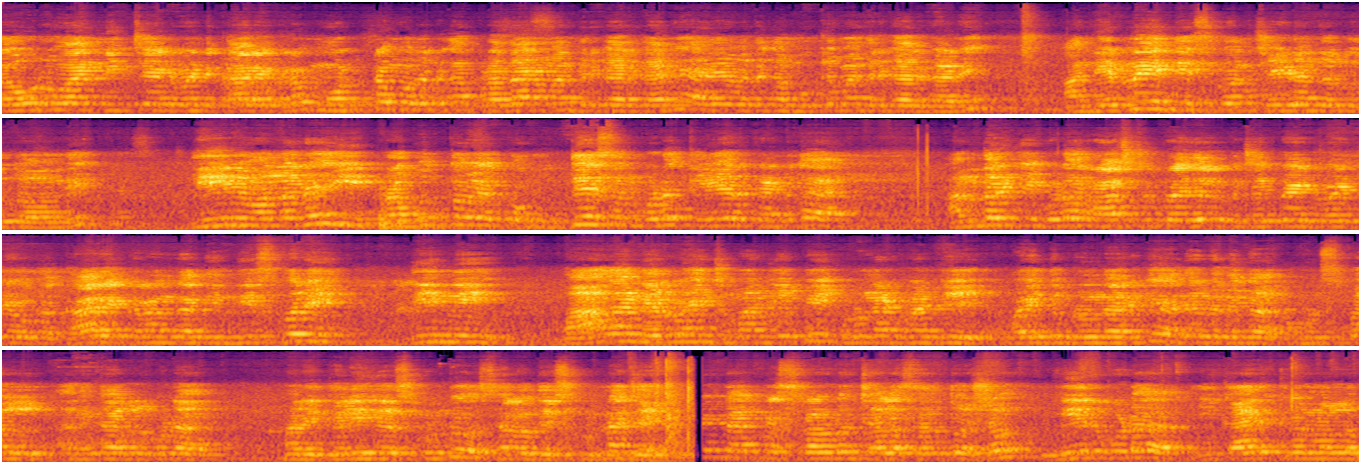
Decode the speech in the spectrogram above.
గౌరవాన్ని ఇచ్చేటువంటి కార్యక్రమం మొట్టమొదటిగా ప్రధానమంత్రి గారు కానీ అదేవిధంగా ముఖ్యమంత్రి గారు కానీ ఆ నిర్ణయం తీసుకొని చేయడం జరుగుతూ ఉంది. దీనివల్లనే ఈ ప్రభుత్వం యొక్క ఉద్దేశం కూడా క్లియర్ కట్గా అందరికీ కూడా రాష్ట్ర ప్రజలకు చెప్పేటువంటి ఒక కార్యక్రమంగా దీన్ని తీసుకొని దీన్ని బాగా నిర్వహించమని చెప్పి ఇప్పుడున్నటువంటి ఉన్నటువంటి వైద్య బృందానికి అదేవిధంగా మున్సిపల్ అధికారులు కూడా మరి తెలియజేసుకుంటూ సెలవు తీసుకుంటున్నా. జై డాక్టర్స్ రావడం చాలా సంతోషం. మీరు కూడా ఈ కార్యక్రమంలో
